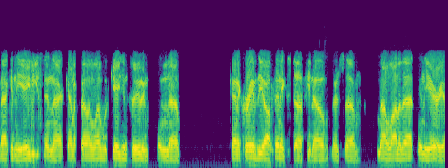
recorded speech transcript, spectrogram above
back in the '80s, and I kind of fell in love with Cajun food and, and uh, kind of crave the authentic stuff. You know, there's um, not a lot of that in the area.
